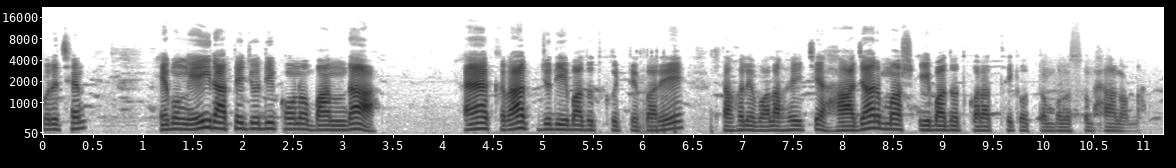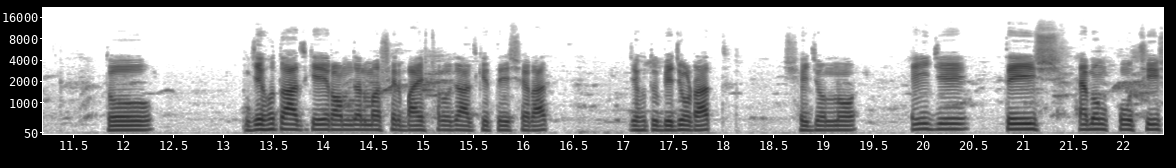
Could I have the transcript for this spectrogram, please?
করেছেন। এবং এই রাতে যদি কোনো বান্দা এক রাত যদি ইবাদত করতে পারে, তাহলে বলা হয়েছে হাজার মাস ইবাদত করার থেকে উত্তম বলে সুবহান আল্লাহ তো যেহেতু আজকে রমজান মাসের বাইশটা রোজা, আজকে তেইশে রাত, যেহেতু বেজোড় রাত সেই জন্য এই যে তেইশ এবং পঁচিশ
